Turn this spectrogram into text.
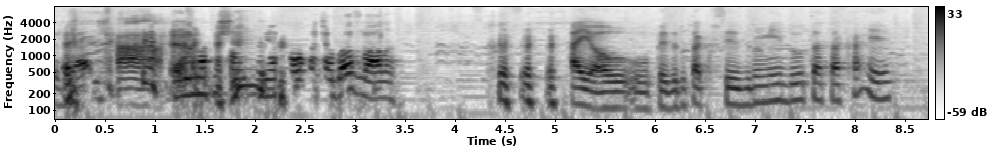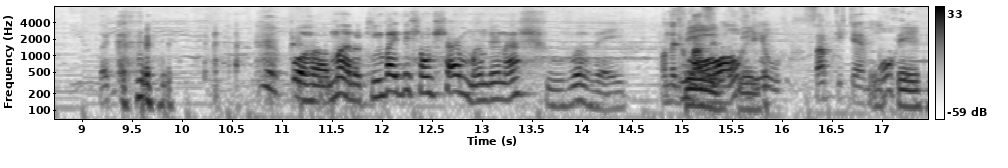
Tá ligado? Ele na pistolinha só tinha duas balas. Aí, ó, o, Pedro tá com síndrome do Tatakae. Porra, mano, quem vai deixar um Charmander na chuva, velho? quando ele Sim, quase morreu. Sabe o que, que é morrer? Sim.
